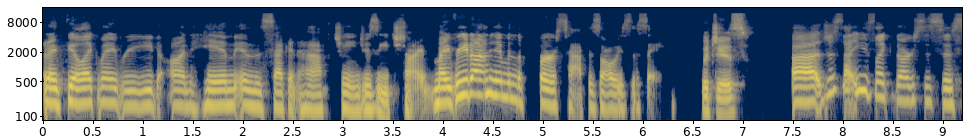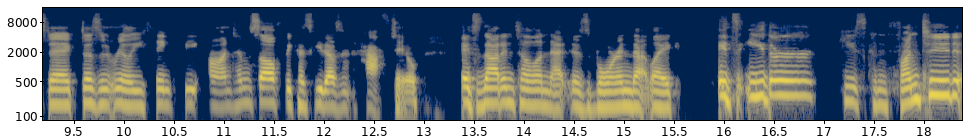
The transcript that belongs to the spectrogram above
And I feel like my read on him in the second half changes each time. My read on him in the first half is always the same. which is Uh, just that he's like narcissistic, doesn't really think beyond himself because he doesn't have to. It's not until Annette is born that like it's either he's confronted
